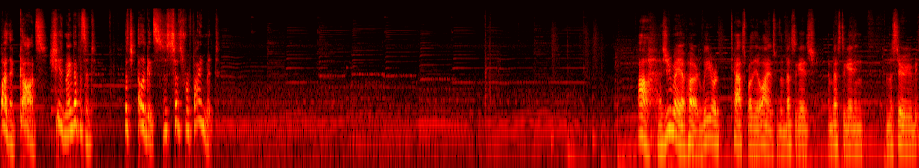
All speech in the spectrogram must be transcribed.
By the gods! She is magnificent! Such elegance, such refinement! Ah, as you may have heard, we were tasked by the Alliance with investigating the mystery,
